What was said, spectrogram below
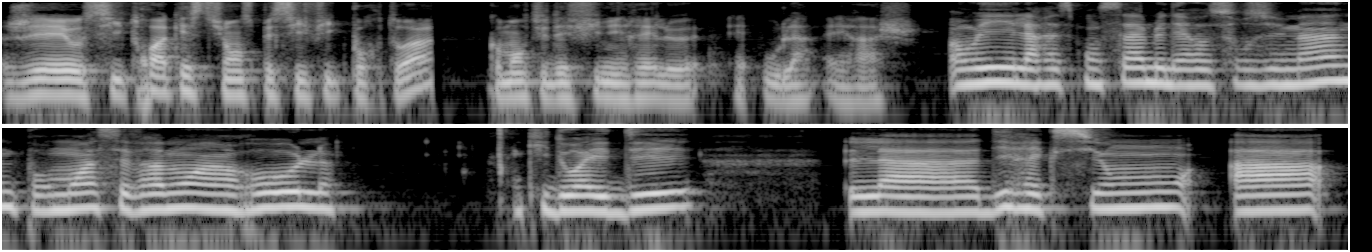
J'ai aussi trois questions spécifiques pour toi. Comment tu définirais le ou la RH Oui, la responsable des ressources humaines, pour moi, c'est vraiment un rôle qui doit aider la direction à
